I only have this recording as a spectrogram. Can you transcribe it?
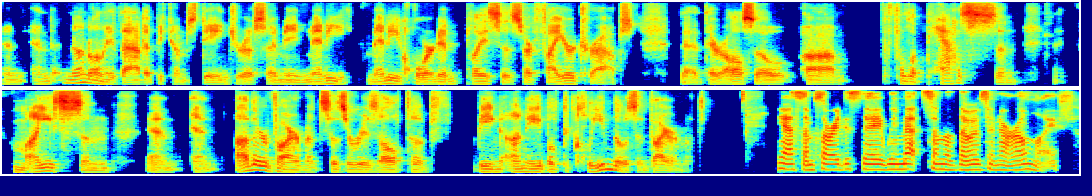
and and not only that, it becomes dangerous. I mean, many many hoarded places are fire traps. That they're also um, full of pests and mice and and and other varmints as a result of being unable to clean those environments. Yes, I'm sorry to say we met some of those in our own life.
